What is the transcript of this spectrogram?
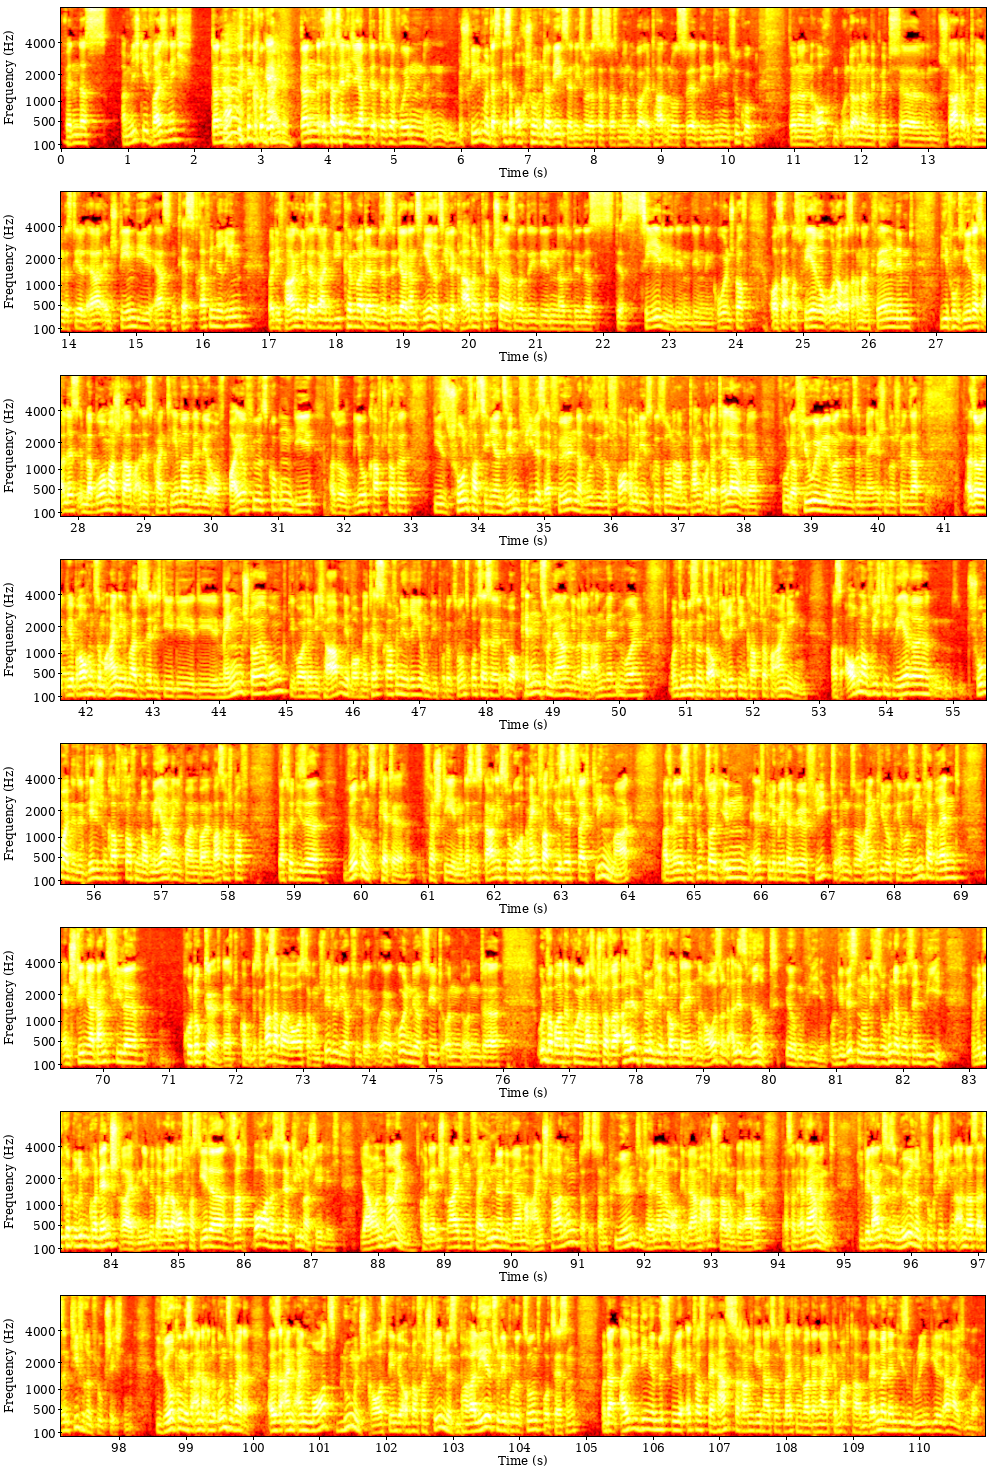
Wenn das an mich geht, weiß ich nicht. Dann, ja, okay, dann ist tatsächlich, ich habe das ja vorhin ähm, beschrieben und das ist auch schon unterwegs. Ja nicht so, dass, das, dass man überall tatenlos äh, den Dingen zuguckt sondern auch unter anderem mit, mit äh, starker Beteiligung des DLR entstehen die ersten Testraffinerien, weil die Frage wird ja sein, wie können wir denn, das sind ja ganz hehre Ziele, Carbon Capture, dass man den, also den, das, das C, die, den, den, den Kohlenstoff aus der Atmosphäre oder aus anderen Quellen nimmt. Wie funktioniert das alles im Labormaßstab? Alles kein Thema. Wenn wir auf Biofuels gucken, die, also Biokraftstoffe, die schon faszinierend sind, vieles erfüllen, da wo sie sofort immer die Diskussion haben, Tank oder Teller oder Food or Fuel, wie man es im Englischen so schön sagt. Also wir brauchen zum einen eben halt tatsächlich die, die, die Mengensteuerung, die wir heute nicht haben. Wir brauchen eine Testraffinerie, um die Produktionsprozesse überhaupt kennenzulernen, die wir dann anwenden wollen. Und wir müssen uns auf die richtigen Kraftstoffe einigen. Was auch noch wichtig wäre, schon bei den synthetischen Kraftstoffen, noch mehr eigentlich beim, beim Wasserstoff, dass wir diese Wirkungskette verstehen. Und das ist gar nicht so einfach, wie es jetzt vielleicht klingen mag. Also wenn jetzt ein Flugzeug in elf Kilometer Höhe fliegt und so ein Kilo Kerosin verbrennt, entstehen ja ganz viele Produkte. Da kommt ein bisschen Wasser bei raus, da kommt Schwefeldioxid, äh, Kohlendioxid und, und äh, unverbrannte Kohlenwasserstoffe, alles Mögliche kommt da hinten raus und alles wirkt irgendwie. Und wir wissen noch nicht so 100% wie. Wenn wir die berühmten Kondensstreifen, die mittlerweile auch fast jeder sagt, boah, das ist ja klimaschädlich. Ja und nein. Kondensstreifen verhindern die Wärmeeinstrahlung, das ist dann kühlend. Sie verhindern aber auch die Wärmeabstrahlung der Erde, das ist dann erwärmend. Die Bilanz ist in höheren Flugschichten anders als in tieferen Flugschichten. Die Wirkung ist eine andere und so weiter. Also ein, ein Mordsblumenstrauß, den wir auch noch verstehen müssen, parallel zu den Produktionsprozessen. Und an all die Dinge müssten wir etwas beherzter rangehen, als wir es vielleicht in der Vergangenheit gemacht haben, wenn wir denn diesen Green Deal erreichen wollen.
